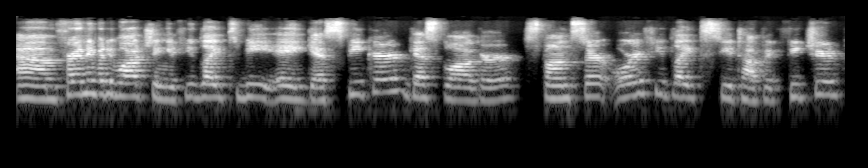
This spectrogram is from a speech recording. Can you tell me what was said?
Um, for anybody watching, if you'd like to be a guest speaker, guest blogger, sponsor, or if you'd like to see a topic featured,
